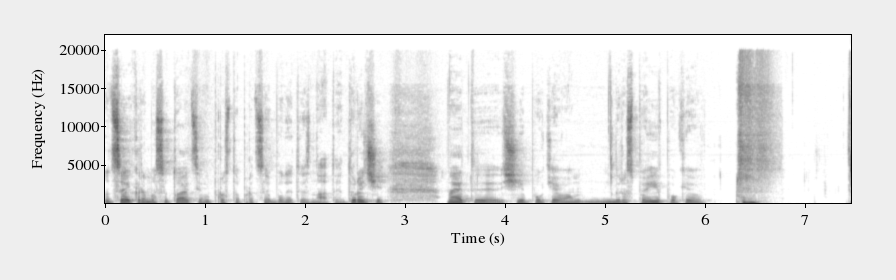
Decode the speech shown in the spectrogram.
Ну це окрема ситуація, ви просто про це будете знати. До речі, знаєте, ще поки я вам не розповів, поки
